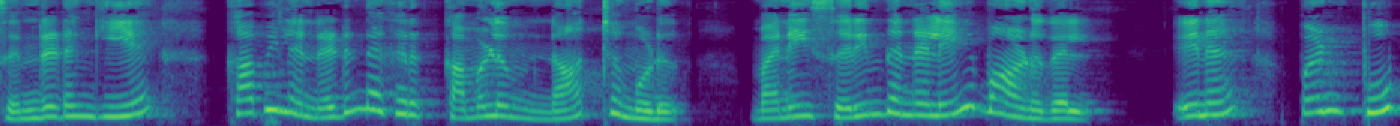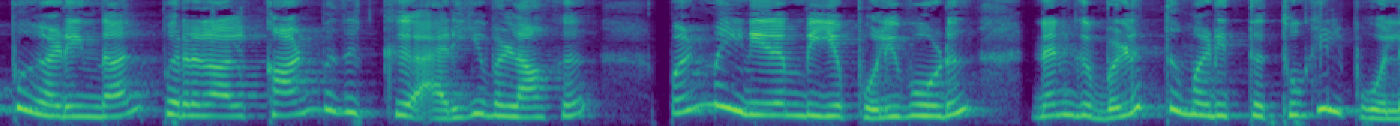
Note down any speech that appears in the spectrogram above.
சென்றடங்கிய கபில நெடுநகர் கமலும் நாற்றமுடு மனை செறிந்தனளே வாணுதல் என பெண் பூப்பு அடைந்தால் பிறரால் காண்பதற்கு அரியவளாக பெண்மை நிரம்பிய பொலிவோடு நன்கு வெளுத்து மடித்த துகில் போல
